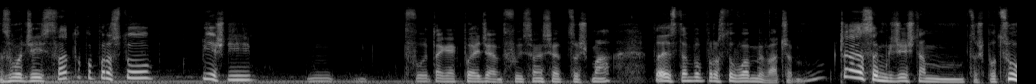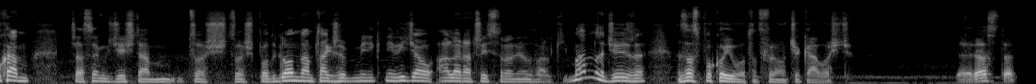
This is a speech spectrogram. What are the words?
złodziejstwa, to po prostu jeśli mm, twój, tak jak powiedziałem, twój sąsiad coś ma, to jestem po prostu włamywaczem. Czasem gdzieś tam coś podsłucham, czasem gdzieś tam coś, coś podglądam, tak żeby mnie nikt nie widział, ale raczej stronię od walki. Mam nadzieję, że zaspokoiło to twoją ciekawość. Raz tak.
